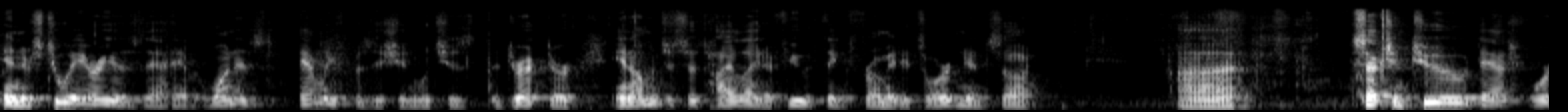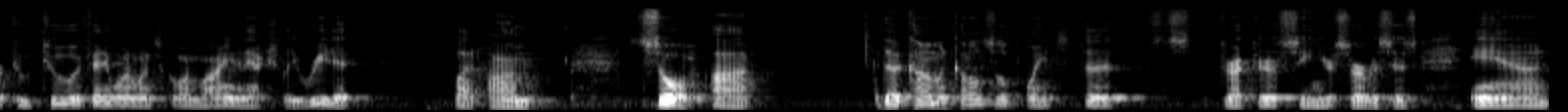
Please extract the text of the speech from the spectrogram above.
and there's two areas that have it. One is Emily's position, which is the director, and I'm just just highlight a few things from it. It's ordinance, uh, uh, section two dash four two two, if anyone wants to go online and actually read it. But, um, so, uh, the Common Council appoints the Director of Senior Services, and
